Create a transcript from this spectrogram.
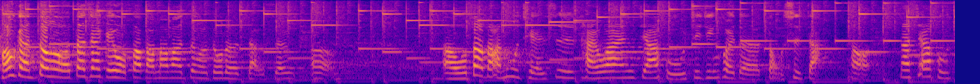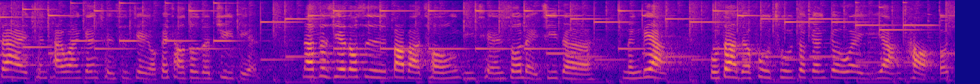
好感动哦！大家给我爸爸妈妈这么多的掌声，嗯。呃，我爸爸目前是台湾家福基金会的董事长。好，那家福在全台湾跟全世界有非常多的据点，那这些都是爸爸从以前所累积的能量，不断的付出，就跟各位一样。好，我是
